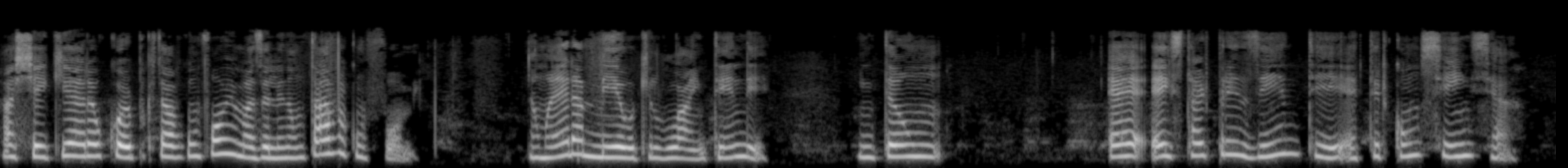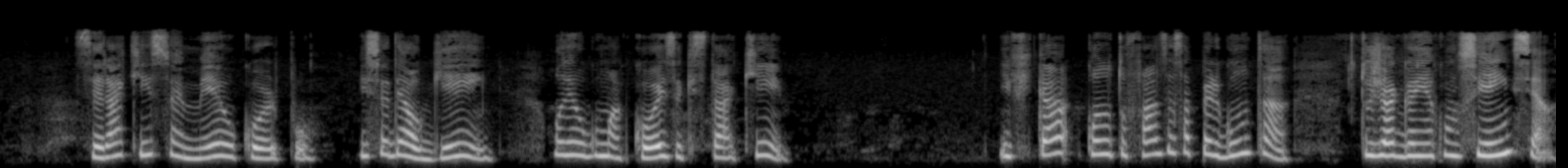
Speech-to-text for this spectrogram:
Achei que era o corpo que estava com fome, mas ele não estava com fome. Não era meu aquilo lá, entende? Então, é, é estar presente, é ter consciência. Será que isso é meu corpo? Isso é de alguém? Ou de alguma coisa que está aqui? E ficar, quando tu faz essa pergunta, tu já ganha consciência.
